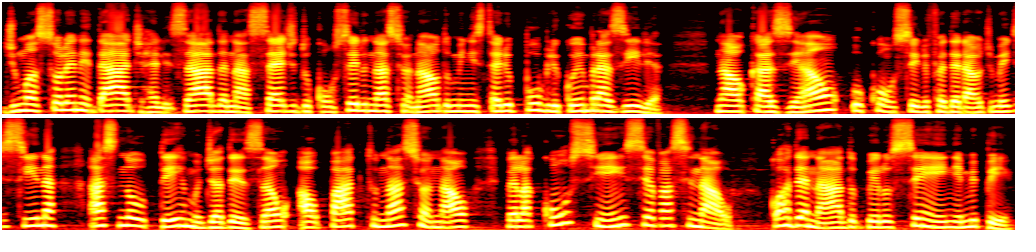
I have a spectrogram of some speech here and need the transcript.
de uma solenidade realizada na sede do Conselho Nacional do Ministério Público em Brasília. Na ocasião, o Conselho Federal de Medicina assinou o termo de adesão ao Pacto Nacional pela Consciência Vacinal, coordenado pelo CNMP.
